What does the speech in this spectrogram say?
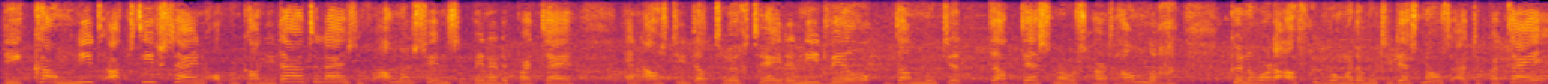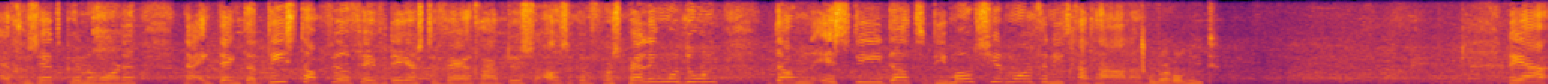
Die kan niet actief zijn op een kandidatenlijst of anderszins binnen de partij. En als die dat terugtreden niet wil, dan moet het dat desnoods hardhandig kunnen worden afgedwongen. Dan moet hij desnoods uit de partij gezet kunnen worden. Nou, ik denk dat die stap veel VVD'ers te ver gaat. Dus als ik een voorspelling moet doen, dan is die dat die motie morgen niet gaat halen. Waarom niet? Nou ja,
